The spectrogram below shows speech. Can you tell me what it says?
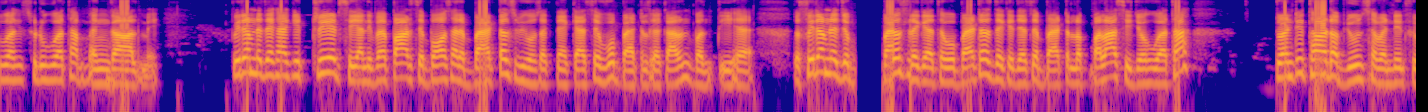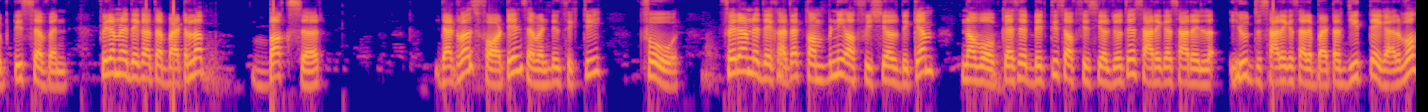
हुआ, शुरू हुआ था बंगाल में। फिर हमने देखा कि ट्रेड से, यानी व्यापार से बहुत सारे बैटल्स भी हो सकते हैं। कैसे? वो बैटल का कारण बनती है। तो फिर हमने जो बैटल्स ले गए थे, वो बैटल्स देखे, जैसे बैटल ऑफ़ पलासी जो हुआ था twenty third of June seventeen fifty seven फिर हमने देखा था battle of Buxar that was fought in seventeen four फिर हमने देखा था कंपनी ऑफिशियल बिकम नवाब कैसे ब्रिटिश ऑफिशियल जो थे, सारे के सारे युद्ध, सारे के सारे बैटल जीतते गए वो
